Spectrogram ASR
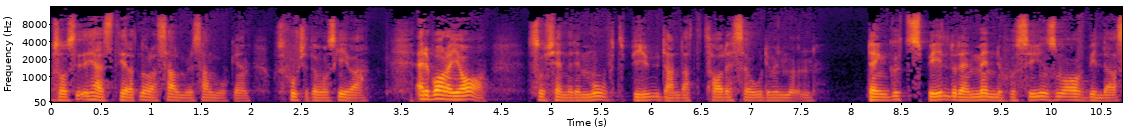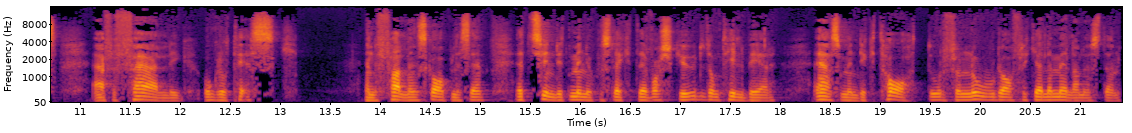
Och så har jag citerat några psalmer i psalmboken. Och så fortsätter hon att skriva. Är det bara jag som känner det motbjudande att ta dessa ord i min mun? Den gudsbild och den människosyn som avbildas är förfärlig och grotesk. En fallen skapelse, ett syndigt människosläkte vars Gud de tillber är som en diktator från Nordafrika eller Mellanöstern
